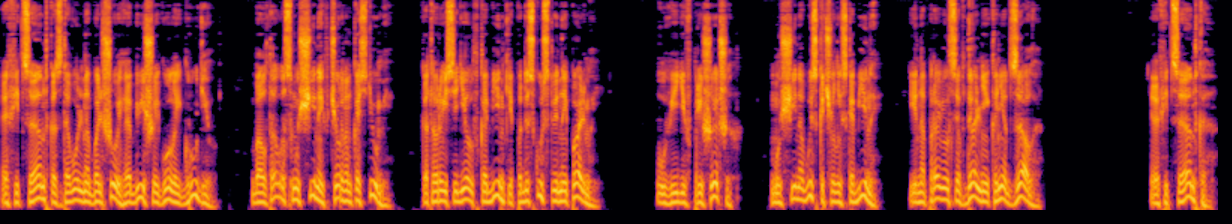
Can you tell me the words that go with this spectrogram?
Официантка с довольно большой, обвисшей голой грудью болтала с мужчиной в черном костюме, который сидел в кабинке под искусственной пальмой. Увидев пришедших, мужчина выскочил из кабины и направился в дальний конец зала. Официантка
